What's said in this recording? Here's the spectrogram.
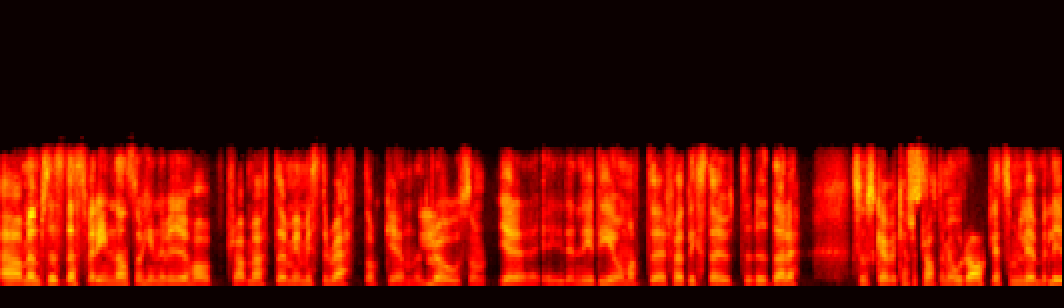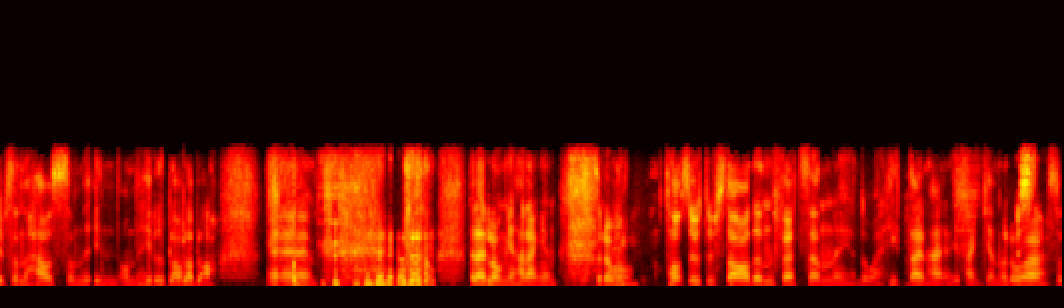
Ja, men precis dessförinnan så hinner vi ju ha möte med Mr Rat och en mm. Drow som ger en idé om att eh, för att lista ut vidare så ska vi kanske prata med oraklet som lives on the house on the, in, on the hill bla bla bla. Eh, den där långa harangen. Så de ja. Tar sig ut ur staden för att sen eh, då hitta den här i tanken och då så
